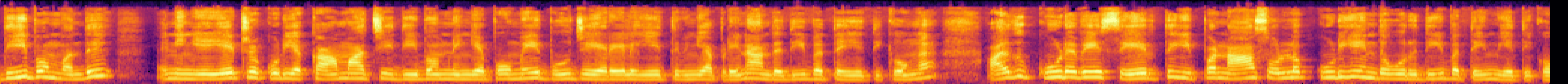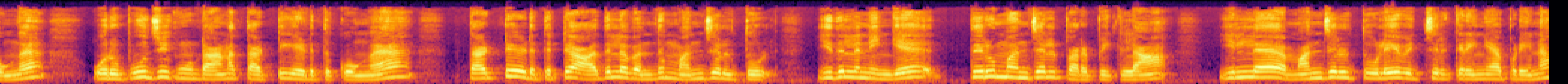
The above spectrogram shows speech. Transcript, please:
தீபம் வந்து நீங்கள் ஏற்றக்கூடிய காமாட்சி தீபம் நீங்கள் எப்போவுமே பூஜை அறையில் ஏற்றுவீங்க அப்படின்னா அந்த தீபத்தை ஏற்றிக்கோங்க அது கூடவே சேர்த்து இப்போ நான் சொல்லக்கூடிய இந்த ஒரு தீபத்தையும் ஏற்றிக்கோங்க ஒரு பூஜைக்கு உண்டான தட்டு எடுத்துக்கோங்க. தட்டு எடுத்துட்டு அதில் வந்து மஞ்சள் தூள். இதில் நீங்கள் திருமஞ்சள் பரப்பிக்கலாம். இல்லை மஞ்சள் தூளே வச்சுருக்கிறீங்க அப்படின்னா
